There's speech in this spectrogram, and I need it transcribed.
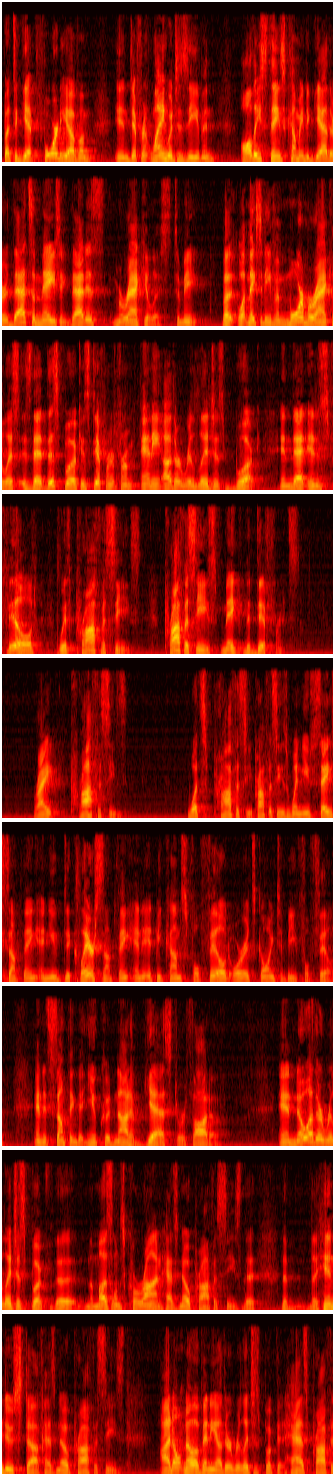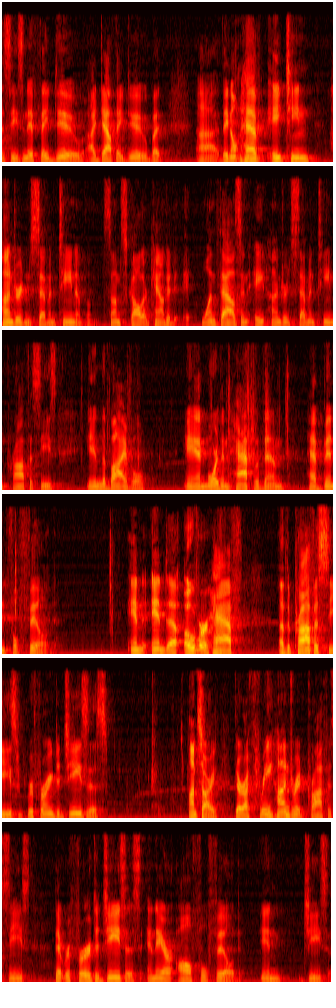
But to get 40 of them in different languages, even, all these things coming together, that's amazing. That is miraculous to me. But what makes it even more miraculous is that this book is different from any other religious book in that it is filled with prophecies. Prophecies make the difference right? Prophecies. What's prophecy? Prophecy is when you say something and you declare something and it becomes fulfilled or it's going to be fulfilled. And it's something that you could not have guessed or thought of. And no other religious book, the, the Muslims' Quran has no prophecies. The, the, the Hindu stuff has no prophecies. I don't know of any other religious book that has prophecies, and if they do, I doubt they do, but uh, they don't have 18 117 of them. Some scholar counted 1,817 prophecies in the Bible, and more than half of them have been fulfilled. And, and uh, over half of the prophecies referring to Jesus, I'm sorry, there are 300 prophecies that refer to Jesus, and they are all fulfilled in Jesus.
